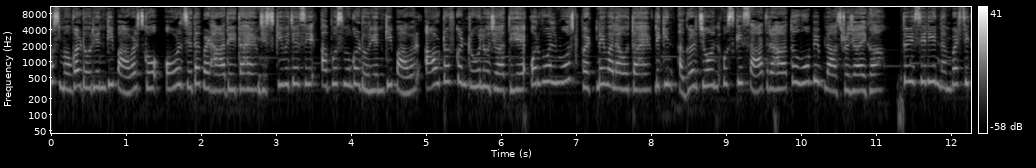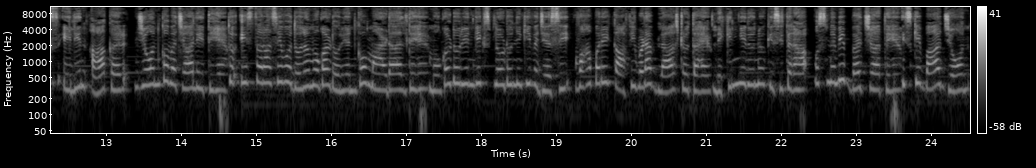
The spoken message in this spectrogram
उस मोगाडोरियन की पावर्स को और ज़्यादा बढ़ा देता है, जिसकी वजह से अब उस मोगाडोरियन की पावर आउट ऑफ़ कंट्रोल हो जाती है और वो ऑलमोस्ट फटने वाला होता है। लेकिन अगर जॉन उसके साथ रहा तो वो भी ब्लास्ट हो जाएगा। तो इसीलिए नंबर सिक्स एलियन आकर जॉन को बचा लेती है। तो इस तरह से वो दोनों मोगाडोरियन को मार डालते हैं। मोगाडोरियन के एक्सप्लोड होने की वजह से वहाँ पर एक काफ़ी बड़ा ब्लास्ट होता है, लेकिन ये दोनों किसी तरह उसमें भी बच जाते हैं। इसके बाद जॉन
